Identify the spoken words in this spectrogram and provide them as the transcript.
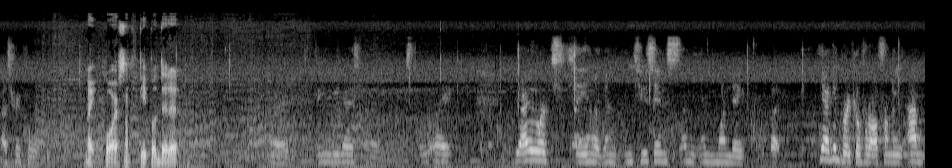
That's pretty cool. Like four or something people did it. Alright, thank you guys. Alright, alright. Yeah, I worked today and like and, and Tuesday and, s- and, and Monday, but yeah, good break overall for me. Um,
